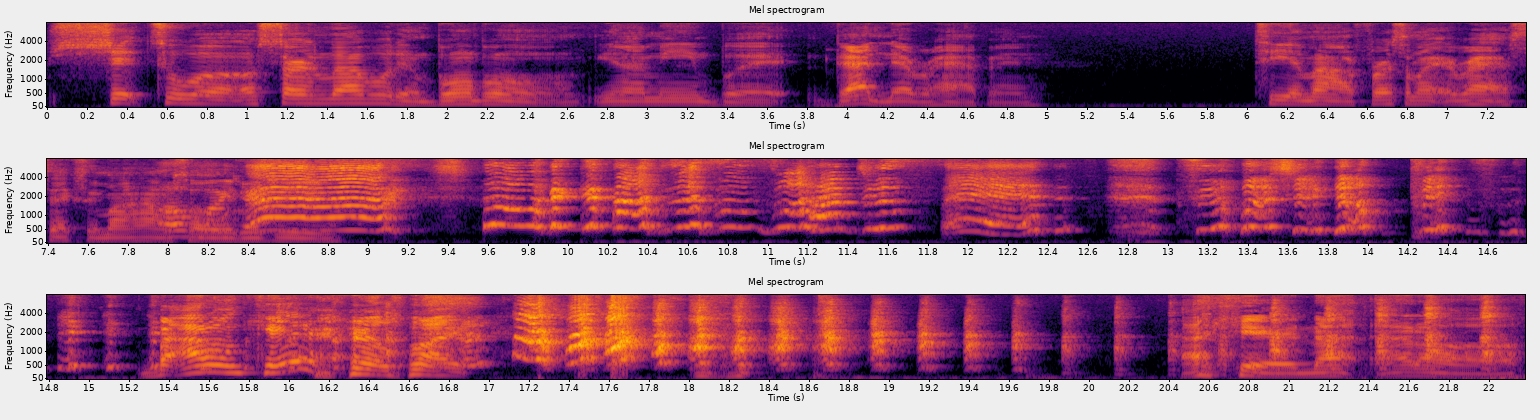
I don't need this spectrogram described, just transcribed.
shit to a, a certain level, then boom, boom. You know what I mean? But that never happened. TMI. First time I ever had sex in my oh household oh my was with you. But I don't care. like I care not at all.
